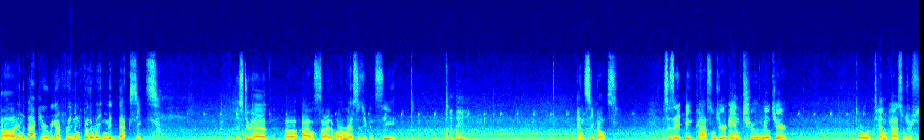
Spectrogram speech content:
Uh, in the back here, we got Freedman featherweight mid-back seats. These do have uh, aisle side armrests, as you can see, and seat belts. This is a eight passenger and two wheelchair, total of 10 passengers.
